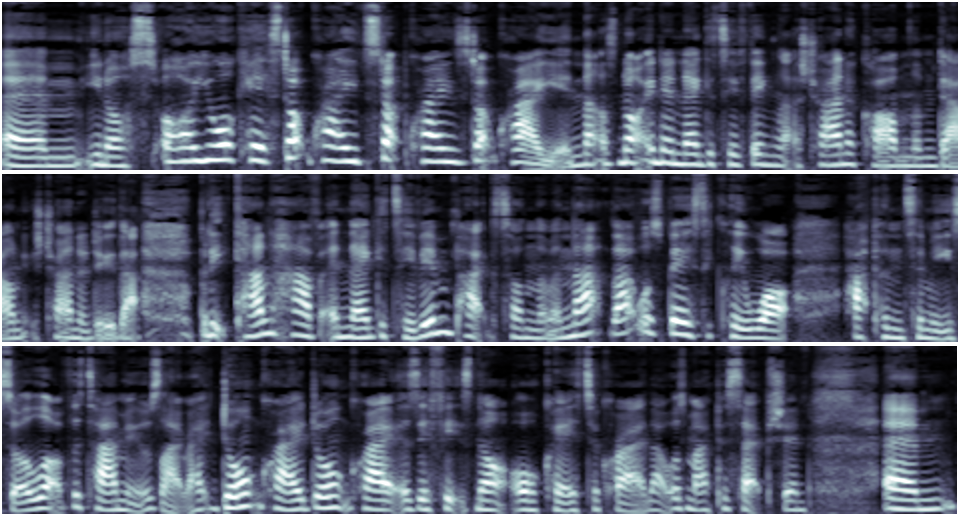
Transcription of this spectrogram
um you know oh are you okay? Stop crying stop crying stop crying. That's not in a negative thing that's trying to calm them down it's trying to do that. But it can have a negative impact on them and that that was basically what happened to me. So a lot of the time it was like right don't cry don't cry as if it's not okay to cry. That was my perception. Um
